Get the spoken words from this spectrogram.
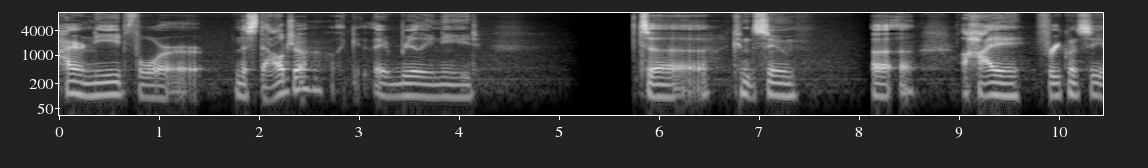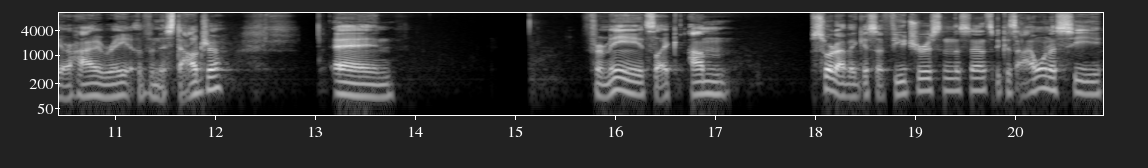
higher need for nostalgia like they really need to consume a, a high frequency or high rate of nostalgia and for me, it's like I'm sort of, I guess, a futurist in the sense because I want to see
